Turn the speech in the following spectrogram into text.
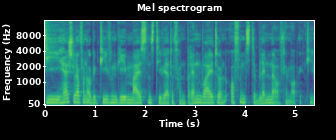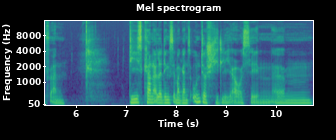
Die Hersteller von Objektiven geben meistens die Werte von Brennweite und offenste Blende auf dem Objektiv an. Dies kann allerdings immer ganz unterschiedlich aussehen. Ähm,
